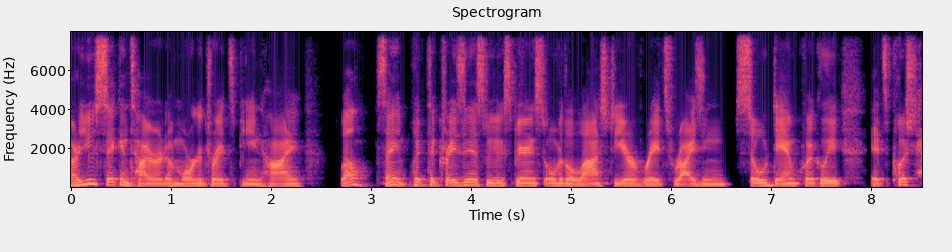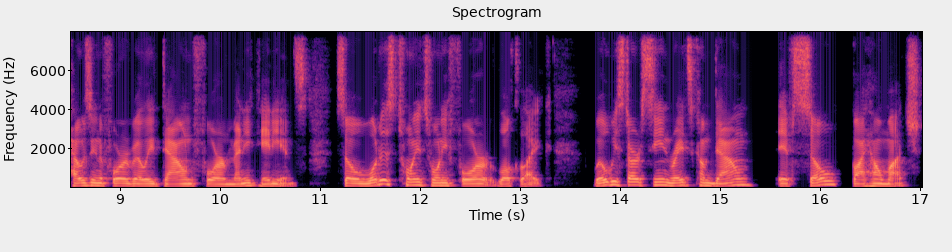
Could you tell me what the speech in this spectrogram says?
Are you sick and tired of mortgage rates being high? Well, same. With the craziness we've experienced over the last year of rates rising so damn quickly, it's pushed housing affordability down for many Canadians. So, what does 2024 look like? Will we start seeing rates come down? If so, by how much?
